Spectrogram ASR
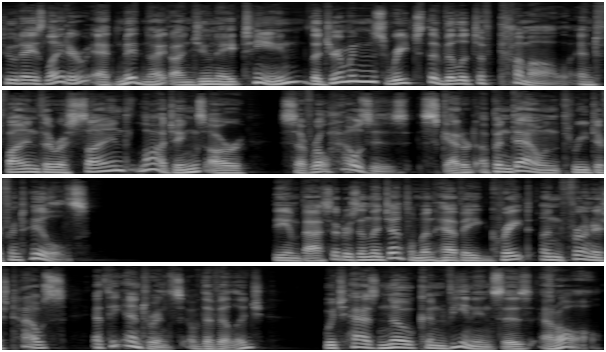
Two days later, at midnight on June 18, the Germans reach the village of Kamahl and find their assigned lodgings are several houses scattered up and down three different hills. The ambassadors and the gentlemen have a great unfurnished house at the entrance of the village, which has no conveniences at all.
